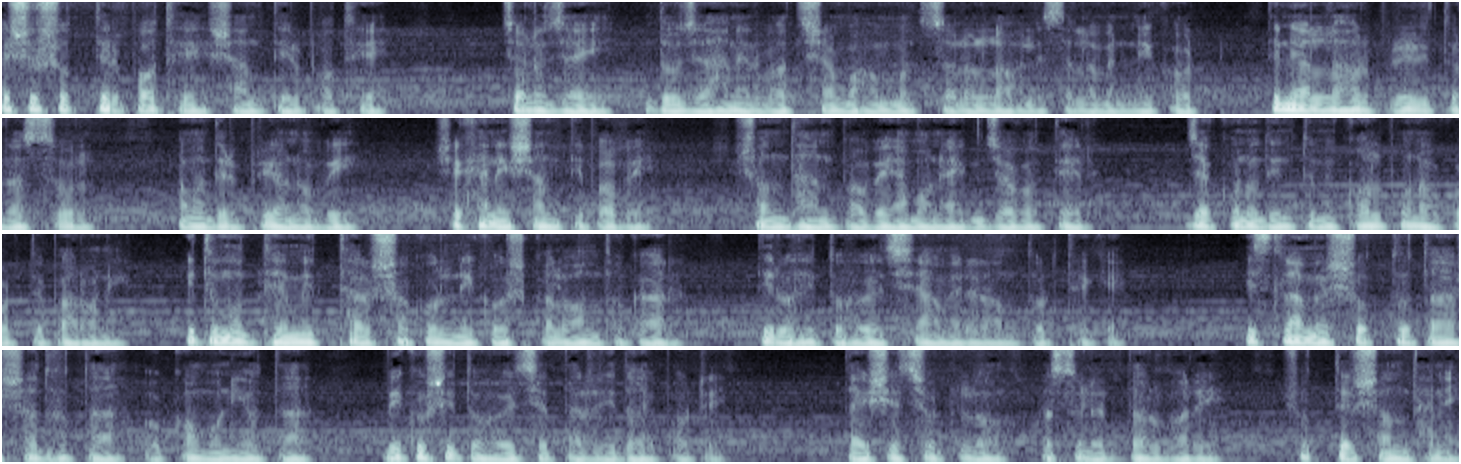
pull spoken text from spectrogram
এসো সত্যের পথে, শান্তির পথে। চলো যাই দোজাহানের বাদশাহ মোহাম্মদ সাল্লাহ আলি সাল্লামের নিকট। তিনি আল্লাহর প্রেরিত রাসুল, আমাদের প্রিয় নবী। সেখানে শান্তি পাবে, সন্ধান পাবে এমন এক জগতের, যা কোনোদিন তুমি কল্পনা করতে পারোনি। ইতিমধ্যে মিথ্যার সকল নিকোষ কালো অন্ধকার তিরোহিত হয়েছে আমেরের অন্তর থেকে। ইসলামের সত্যতা, সাধুতা ও কমনীয়তা বিকশিত হয়েছে তার হৃদয় পটে। তাই সে ছুটল রাসুলের দরবারে সত্যের সন্ধানে।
